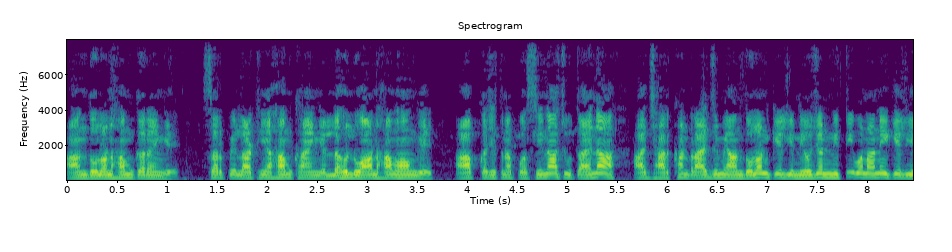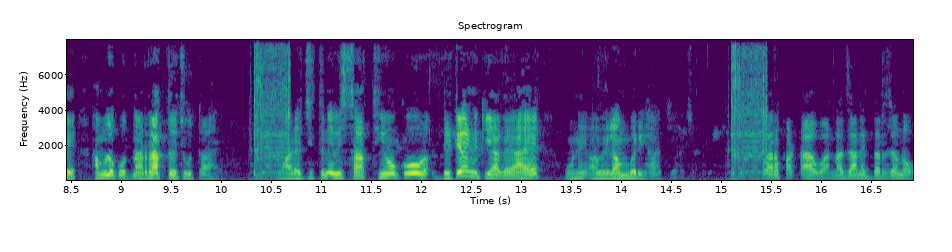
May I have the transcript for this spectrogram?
आंदोलन हम करेंगे, सर पे लाठियाँ हम खाएँगे, लहलुहान हम होंगे। आपका जितना पसीना चूता है ना, आज झारखंड राज्य में आंदोलन के लिए, नियोजन नीति बनाने के लिए हम लोग उतना रक्त चूता है। हमारे जितने भी साथियों को डिटेन किया गया है, उन्हें अविलंब रिहा किया जाए। सर फटा हुआ, न जाने दर्जनों,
